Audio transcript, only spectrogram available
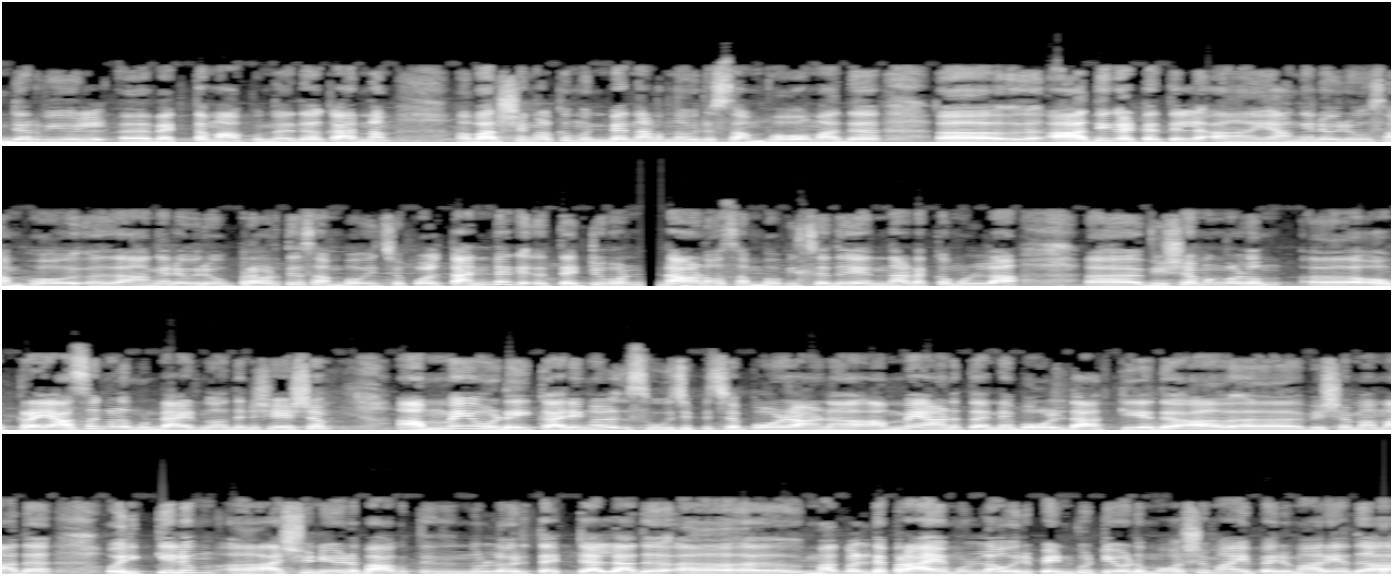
ഇന്റർവ്യൂവിൽ വ്യക്തമാക്കുന്നത്. കാരണം വർഷങ്ങൾക്ക് മുൻപേ നടന്ന ഒരു സംഭവം അത് ആദ്യഘട്ടത്തിൽ അങ്ങനെ ഒരു സംഭവം അങ്ങനെ ഒരു പ്രവൃത്തി സംഭവിച്ചപ്പോൾ തന്റെ തെറ്റുകൊണ്ടാണോ സംഭവിച്ചത് എന്നടക്കമുള്ള വിഷമങ്ങളും പ്രയാസങ്ങളും ഉണ്ടായിരുന്നു. അതിനുശേഷം അമ്മയോട് ഇക്കാര്യങ്ങൾ സൂചിപ്പിച്ചപ്പോഴാണ് അമ്മയാണ് തന്നെ ബോൾഡാക്കിയത്. ആ വിഷമം അത് ഒരിക്കലും അശ്വിനിയുടെ ഭാഗത്തു നിന്നുള്ള ഒരു തെറ്റല്ല. അത് മകളുടെ പ്രായമുള്ള ഒരു പെൺകുട്ടിയോട് മോശമായി പെരുമാറിയത് ആ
